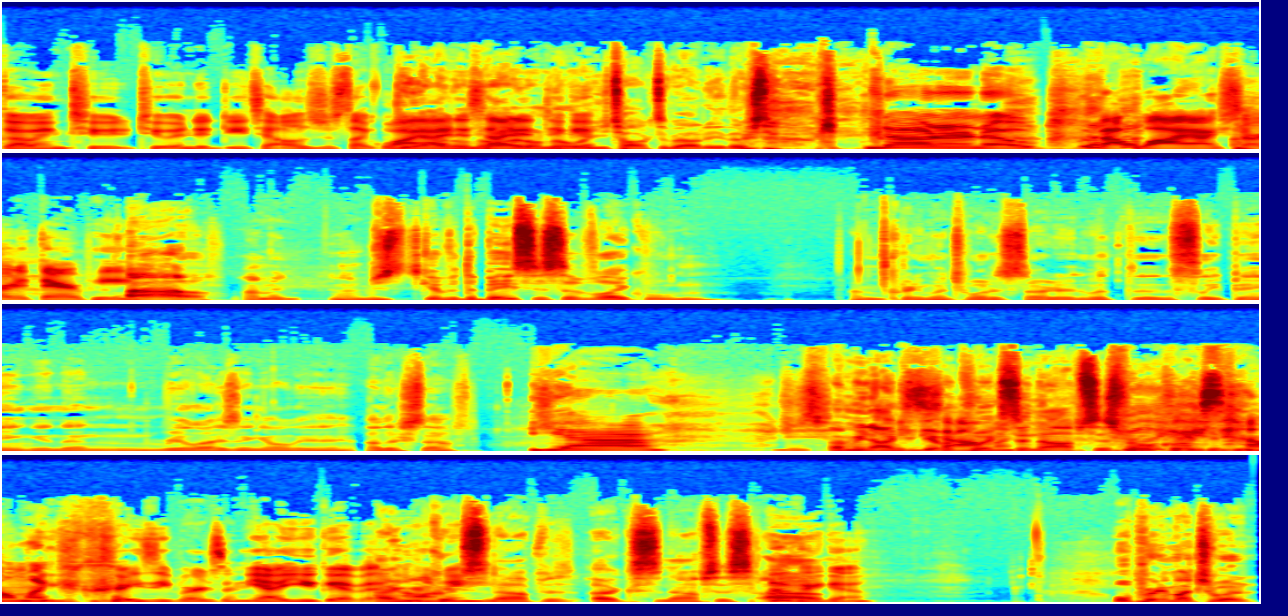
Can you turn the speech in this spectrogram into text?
going too too into details. Just like why yeah, I, I don't know. decided I don't to know what you talked about either. So okay. no, no, no, no. About why I started therapy. Oh, I mean, I'm just give it the basis of like, I mean, pretty much what it started with the sleeping and then realizing all the other stuff. yeah. I just. I mean, like I can give a quick like- synopsis real like quick I if you. sound like a crazy person. Yeah, you give it. I can give a quick synopsis. Uh, synopsis. Okay, Um, go. Well, pretty much what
